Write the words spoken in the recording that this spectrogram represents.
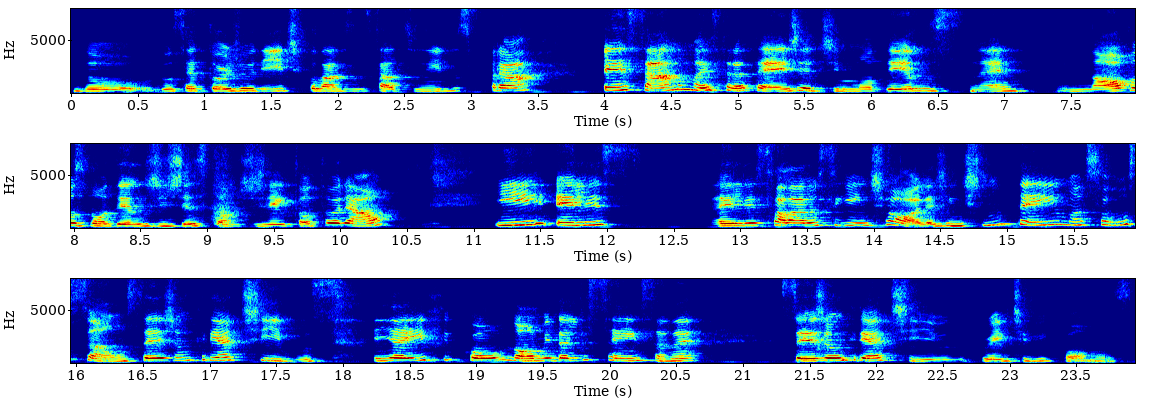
do, do setor jurídico lá dos Estados Unidos para pensar numa estratégia de modelos, né, novos modelos de gestão de direito autoral, e eles eles falaram o seguinte, olha, a gente não tem uma solução, sejam criativos. E aí ficou o nome da licença, né? Sejam criativos, Creative Commons.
